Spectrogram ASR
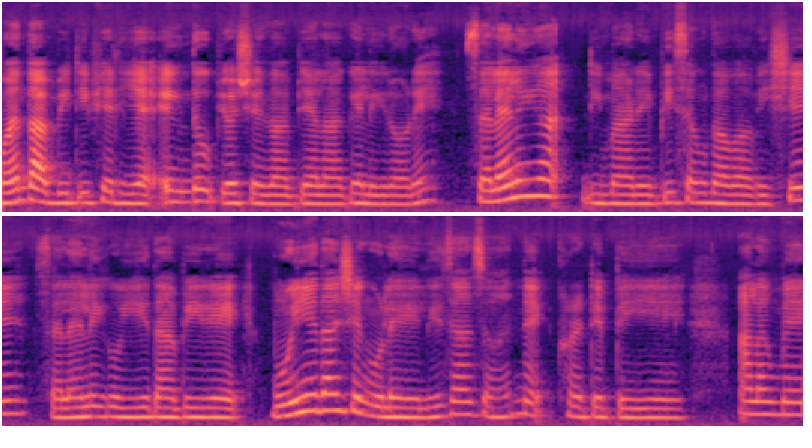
ဝမ်းသာပီတိဖြစ်လျက်အိမ်တို့ပျော်ရွှင်စွာပြန်လာခဲ့လေတော့တယ်ဇလန်လေးကဒီမှာနေပြီးဆုံးသွားပါပြီရှင်ဇလန်လေးကိုရေးသားပေးတဲ့မိုးရေးသားရှင်ကိုလည်းလေးစားစွာနဲ့ credit ပေးရင်အားလုံးပဲ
